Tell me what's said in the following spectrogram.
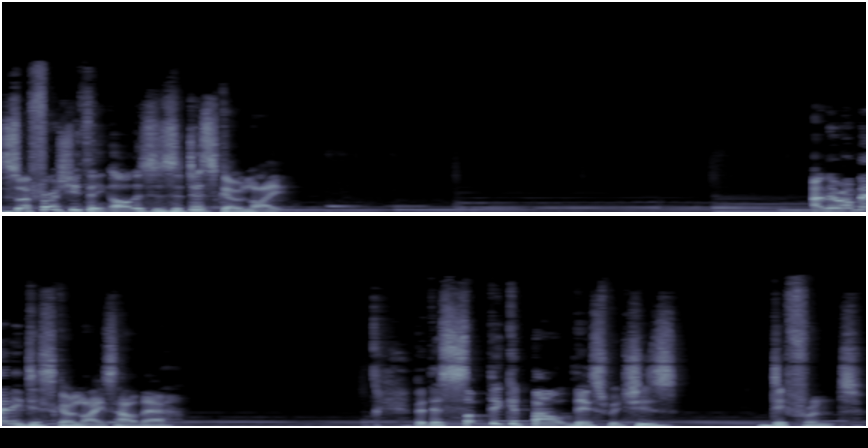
So at first you think, oh, this is a disco light. And there are many disco lights out there. But there's something about this which is different.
